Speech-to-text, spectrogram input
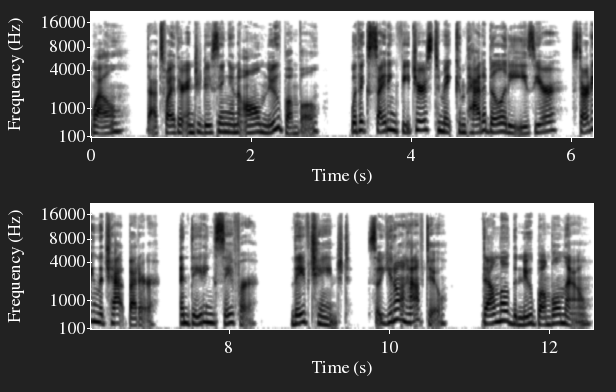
well, that's why they're introducing an all new Bumble with exciting features to make compatibility easier, starting the chat better, and dating safer. They've changed so you don't have to. Download the new Bumble now.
